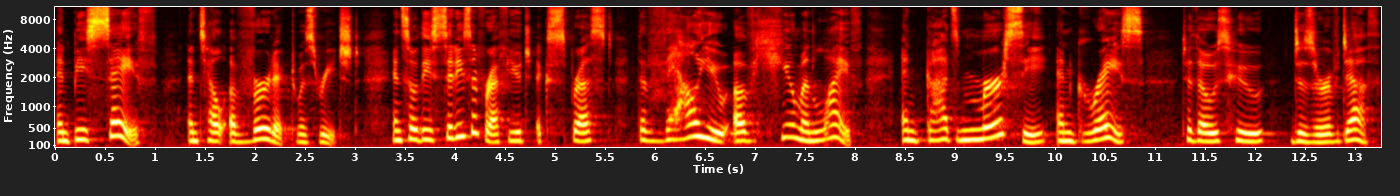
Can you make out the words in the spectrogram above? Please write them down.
and be safe until a verdict was reached. And so these cities of refuge expressed the value of human life and God's mercy and grace to those who deserve death.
